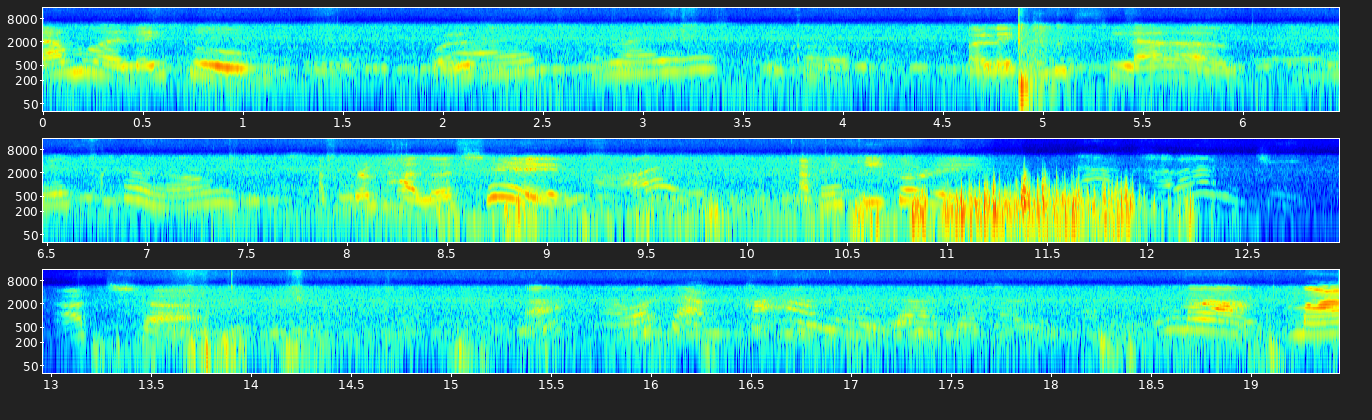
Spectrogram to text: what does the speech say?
আসসালামু আলাইকুম বলো ওয়ালাইকুম আসসালাম আপনারা ভালো আছেন? আপনি কি করেন? আচ্ছা। মা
